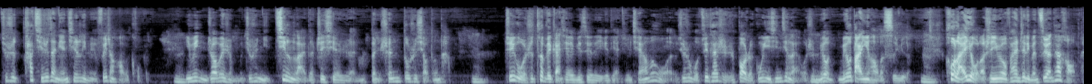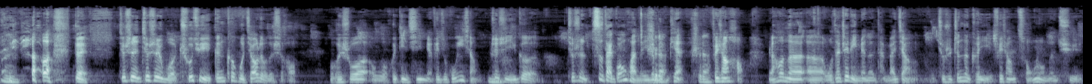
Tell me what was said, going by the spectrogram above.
就是它其实，在年轻人里面有非常好的口碑。嗯因为你知道为什么吗？就是你进来的这些人本身都是小灯塔。嗯，这个我是特别感谢 A B C 的一个点，就是前阳问我，就是我最开始是抱着公益心进来，我是没有、没有大印好的私域的。嗯后来有了，是因为我发现这里面资源太好了？对，就是就是我出去跟客户交流的时候，我会说我会定期免费做公益项目，嗯这是一个就是自带光环的一个名片，是的，非常好。然后呢，呃，我在这里面呢，坦白讲，就是真的可以非常从容的去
